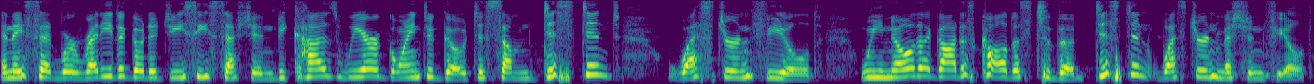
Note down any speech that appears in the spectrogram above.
and they said, We're ready to go to GC session because we are going to go to some distant western field. We know that God has called us to the distant western mission field.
